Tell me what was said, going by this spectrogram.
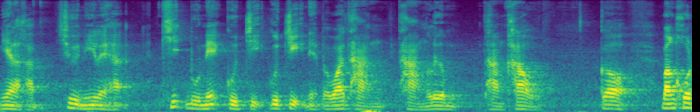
เนี่ยแหละครับชื่อนี้เลยฮะคิบุเนะกุจิกุจิเนี่ยแปลว่าทางทางเริ่มทางเข้า ก็บางคน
